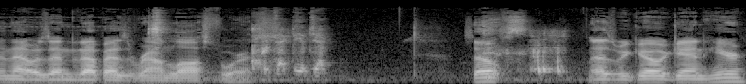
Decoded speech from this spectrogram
And that was ended up as a round loss for us. So, as we go again here,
